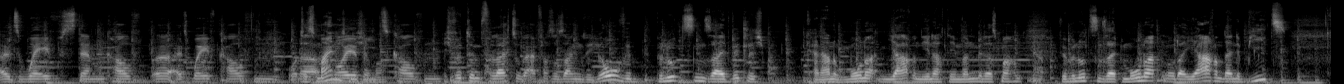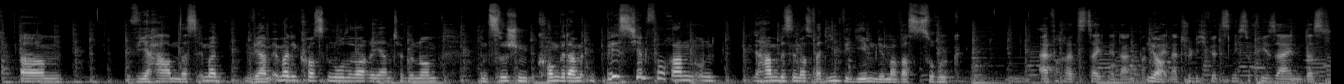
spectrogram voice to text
als Wave Stem kauf, äh, als Wave kaufen oder Das meine ich neue nicht Beats immer. kaufen. Ich würde dem vielleicht sogar einfach so sagen, so, yo, wir benutzen seit wirklich, keine Ahnung, Monaten, Jahren, je nachdem, wann wir das machen. Ja. Wir benutzen seit Monaten oder Jahren deine Beats. Ähm, wir haben das immer, wir haben immer die kostenlose Variante genommen. Inzwischen kommen wir damit ein bisschen voran und haben ein bisschen was verdient. Wir geben dir mal was zurück. Einfach als Zeichen der Dankbarkeit. Ja. Natürlich wird es nicht so viel sein, dass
